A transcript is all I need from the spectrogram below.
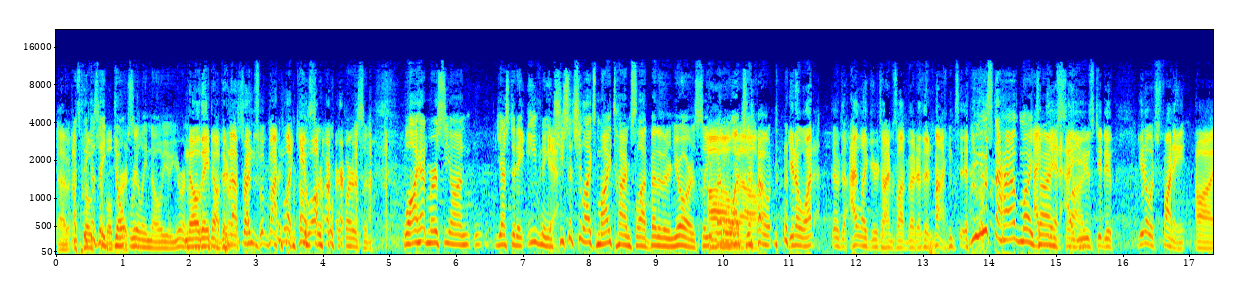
a That's because they don't person. really know you. You're an No, they don't. They're not friends with mine like you are. person. Well, I had Mercy on yesterday evening, and Yeah. she said she likes my time slot better than yours. So you better Oh, watch well. out. you know what? I like your time slot better than mine too. you used to have my time I did. slot. I used to do. You know, it's funny. Uh,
